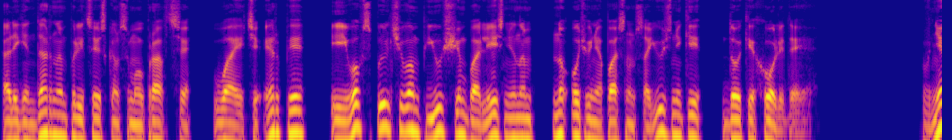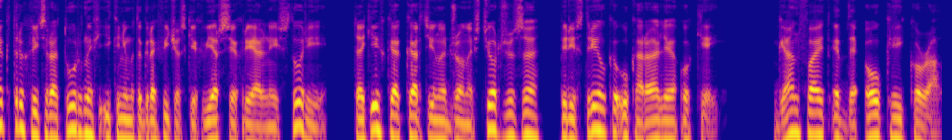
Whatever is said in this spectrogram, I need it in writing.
о легендарном полицейском самоуправце Уайте Эрпе и его вспыльчивом, пьющем, болезненном, но очень опасном союзнике Доке Холидее. В некоторых литературных и кинематографических версиях реальной истории, таких как картина Джона Стёрджеса «Перестрелка у короля Окей», Gunfight at the OK Corral.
